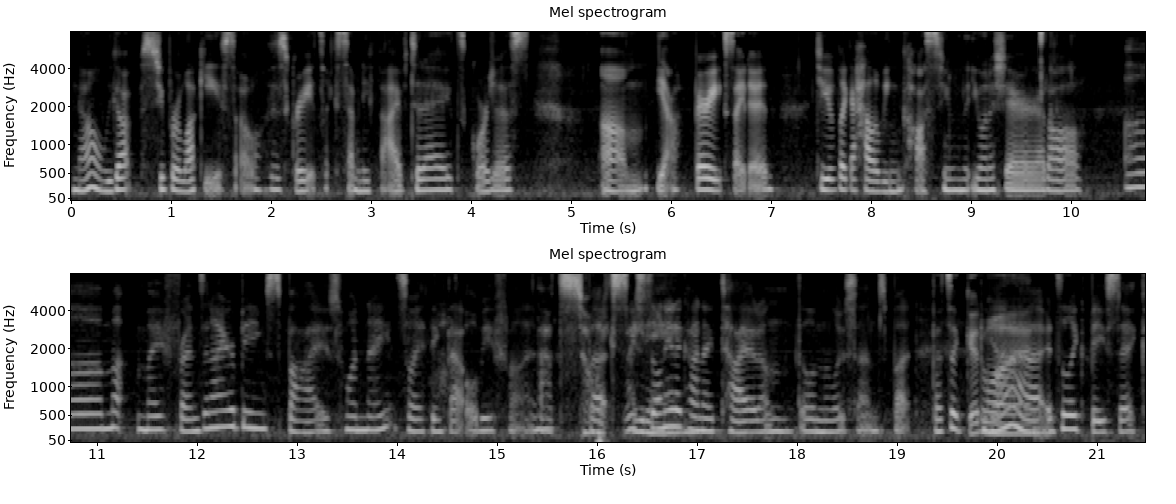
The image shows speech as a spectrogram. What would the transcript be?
no, we got super lucky. So this is great. It's like 75 today. It's gorgeous. Um, yeah, very excited. Do you have like a Halloween costume that you want to share at all? Um, my friends and I are being spies one night, so I think that will be fun. That's so but We still need to kind of tie it on the, on the loose ends, but That's a good one. Yeah, it's like basic,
